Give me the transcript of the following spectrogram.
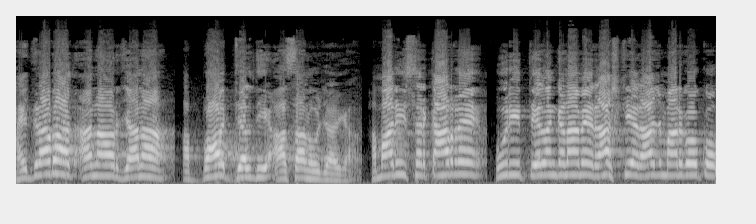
हैदराबाद आना और जाना अब बहुत जल्दी आसान हो जाएगा हमारी सरकार ने पूरी तेलंगाना में राष्ट्रीय राजमार्गों को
